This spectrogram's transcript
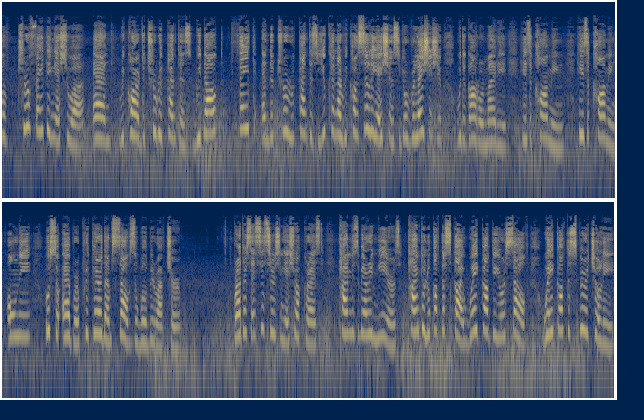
a true faith in Yeshua and require the true repentance. Without faith and the true repentance, you cannot reconciliations your relationship with the God Almighty. He is coming. He is coming. Only whosoever prepare themselves will be raptured. Brothers and sisters in Yeshua Christ, time is very near. Time to look up the sky. Wake up to yourself. Wake up spiritually.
